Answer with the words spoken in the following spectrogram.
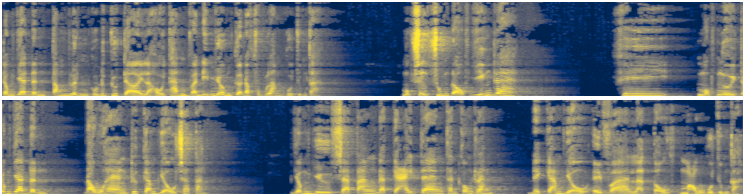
trong gia đình, tâm linh của đức chúa trời là hội thánh và điểm nhóm cơ đốc phục lâm của chúng ta. Một sự xung đột diễn ra khi một người trong gia đình đầu hàng trước cám dỗ sa tăng giống như sa tăng đã cải trang thành con rắn để cám dỗ eva là tổ mẫu của chúng ta.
